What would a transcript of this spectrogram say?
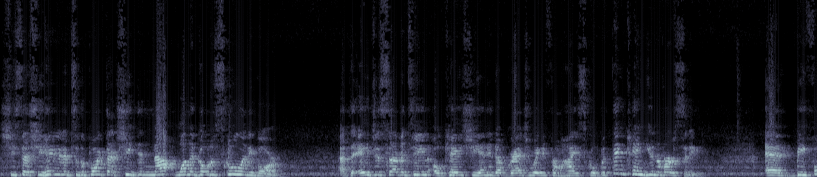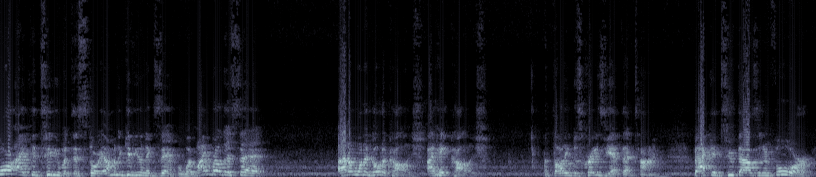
She said she hated it to the point that she did not want to go to school anymore. At the age of 17, okay, she ended up graduating from high school, but then came university. And before I continue with this story, I'm going to give you an example. When my brother said, I don't want to go to college, I hate college, I thought he was crazy at that time. Back in 2004,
